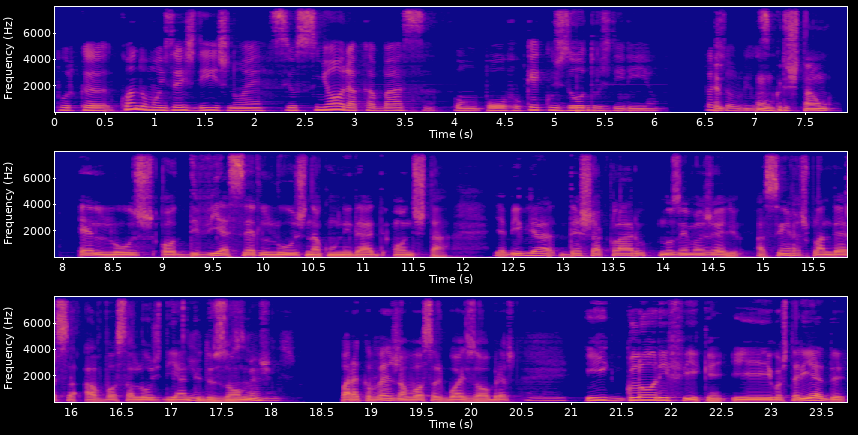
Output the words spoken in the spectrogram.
Porque quando Moisés diz, não é? Se o Senhor acabasse com o povo, o que é que os outros diriam? Pastor Wilson. Um cristão é luz ou devia ser luz na comunidade onde está. E a Bíblia deixa claro nos Evangelhos: assim resplandeça a vossa luz diante, diante dos, homens, homens, para que vejam vossas boas obras Amém. e glorifiquem. E gostaria de,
